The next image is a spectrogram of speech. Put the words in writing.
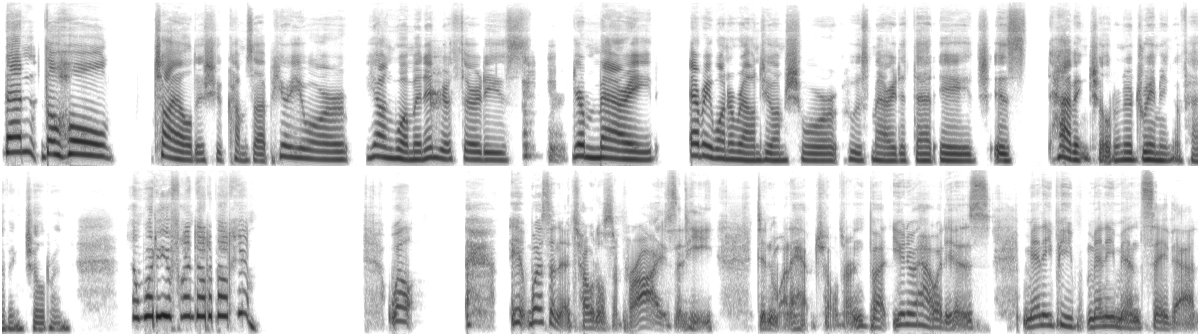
Then the whole child issue comes up. Here you are, young woman in your 30s, you're married. Everyone around you, I'm sure, who's married at that age is having children or dreaming of having children. And what do you find out about him? Well, it wasn't a total surprise that he didn't want to have children, but you know how it is. Many people, many men say that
